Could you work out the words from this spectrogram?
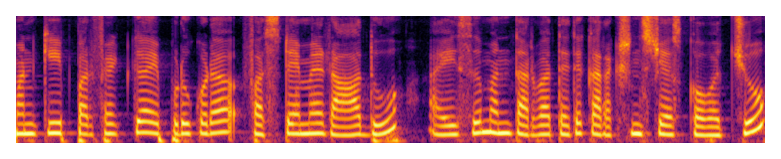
మనకి పర్ఫెక్ట్గా ఎప్పుడు కూడా ఫస్ట్ టైమే రాదు. ఐస్ మన తర్వాత అయితే కరెక్షన్స్ చేసుకోవచ్చు.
